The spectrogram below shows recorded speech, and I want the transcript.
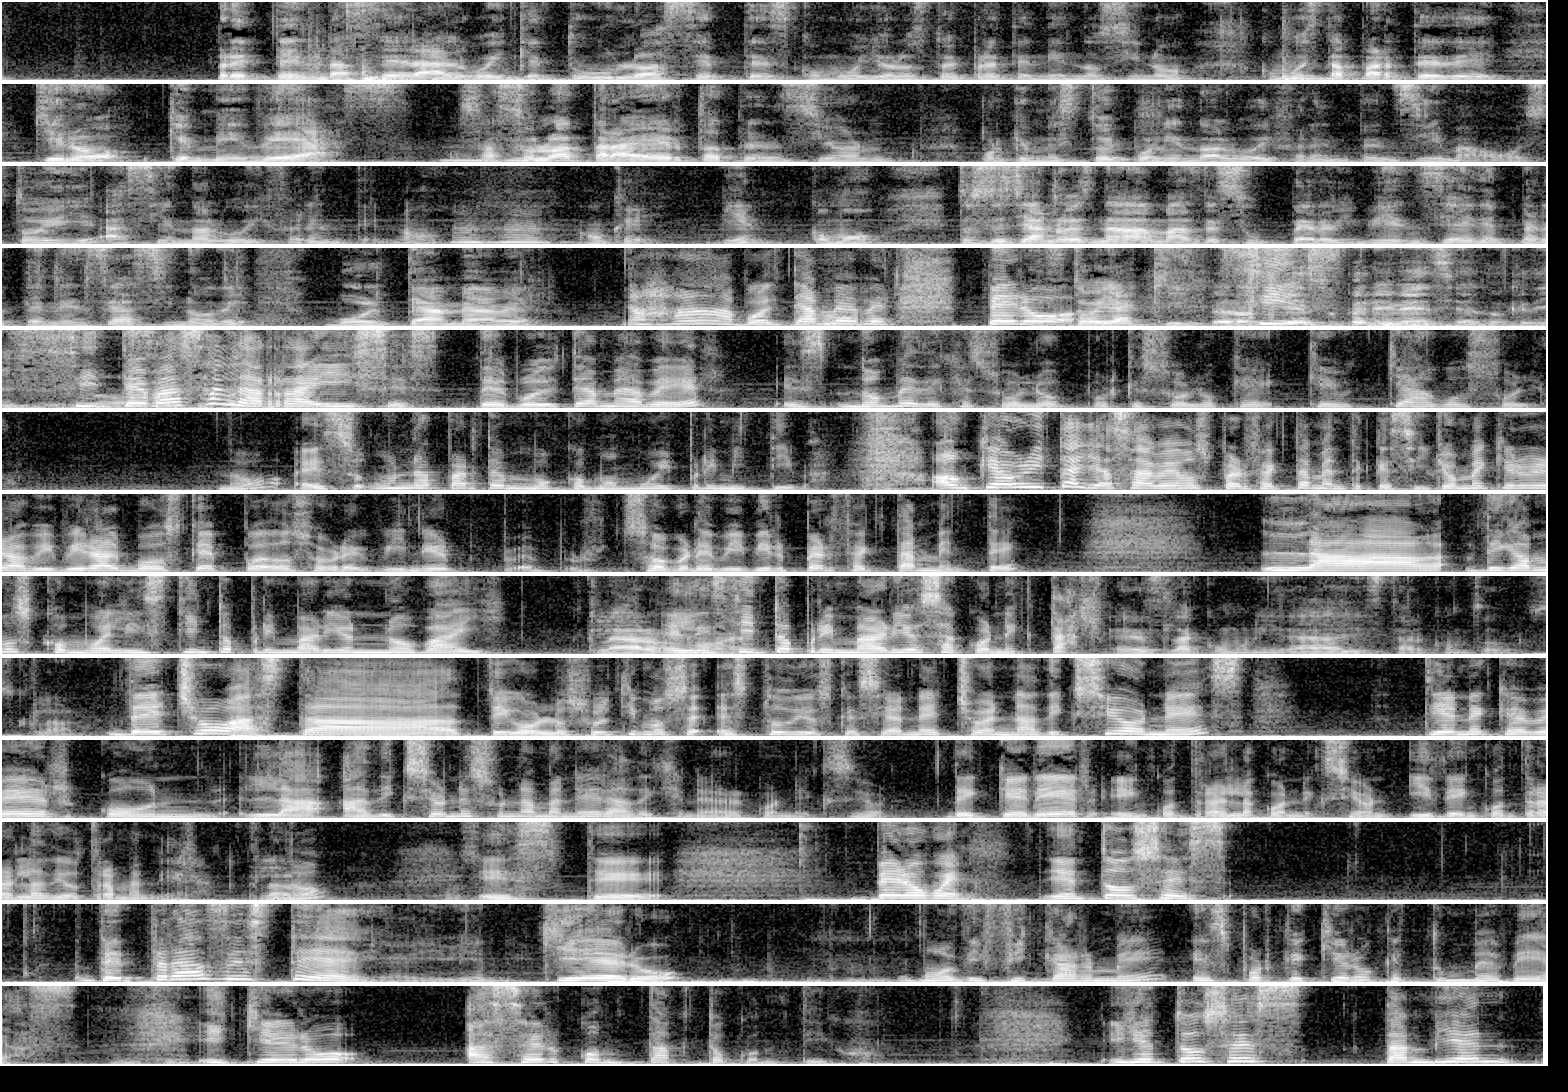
pretenda hacer algo y que tú lo aceptes como yo lo estoy pretendiendo, sino como esta parte de quiero que me veas, o sea, solo atraer tu atención porque me estoy poniendo algo diferente encima o estoy haciendo algo diferente, ¿no? Ujú. Ok, bien, como entonces ya no es nada más de supervivencia y de pertenencia, sino de volteame a ver. Ajá, volteame No, a ver. Pero estoy aquí. Pero sí, Sí, es supervivencia, es lo que dices. si ¿no? te Sí, vas sí, a las raíces de volteame a ver, es no me dejes solo, porque solo, ¿qué, qué, qué hago solo? ¿No? Es una parte mo- como muy primitiva. Aunque ahorita ya sabemos perfectamente que si yo me quiero ir a vivir al bosque, puedo sobrevivir, sobrevivir perfectamente. La, digamos, como el instinto primario no va ahí. Claro. El no, instinto primario es a conectar. Es la comunidad y estar con todos, claro. De hecho, hasta, digo, los últimos estudios que se han hecho en adicciones tiene que ver con la adicción es una manera de generar conexión, de querer encontrar la conexión y de encontrarla de otra manera, Claro, ¿no? Este, pero bueno, entonces detrás de este ahí viene. quiero modificarme es porque quiero que tú me veas y quiero hacer contacto contigo. Y entonces también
